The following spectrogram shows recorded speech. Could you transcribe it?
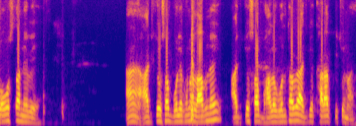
ব্যবস্থা নেবে? হ্যাঁ আজকেও সব বলে কোনো লাভ নেই, আজকে সব ভালো বলতে হবে, আজকে খারাপ কিছু নয়।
